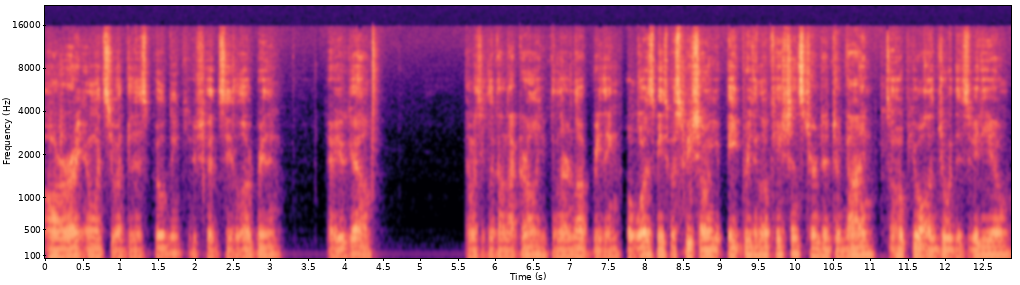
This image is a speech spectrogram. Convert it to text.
Alright, and once you enter this building, you should see the love breathing. There you go. And once you click on that girl, you can learn love breathing. What was me supposed to be showing you 8 breathing locations turned into 9. So I hope you all enjoyed this video.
